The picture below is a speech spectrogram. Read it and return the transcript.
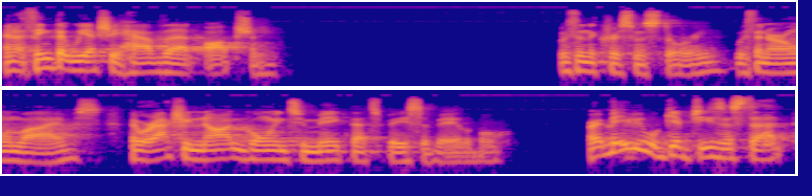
And I think that we actually have that option within the Christmas story, within our own lives, that we're actually not going to make that space available. Right? Maybe we'll give Jesus that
